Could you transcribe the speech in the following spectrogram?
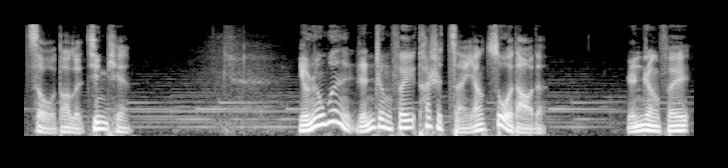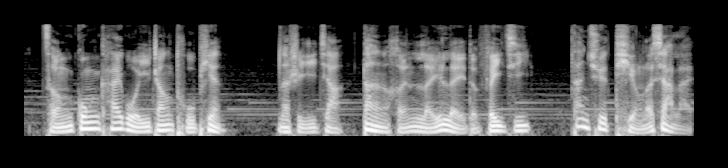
走到了今天。有人问任正非他是怎样做到的，任正非曾公开过一张图片，那是一架弹痕累累的飞机，但却停了下来，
